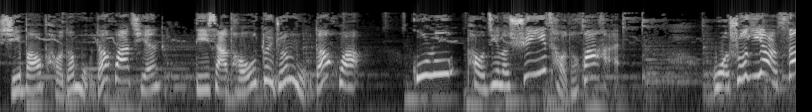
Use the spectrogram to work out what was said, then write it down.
喜宝跑到牡丹花前，低下头对准牡丹花，咕噜跑进了薰衣草的花海。我说一二三，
